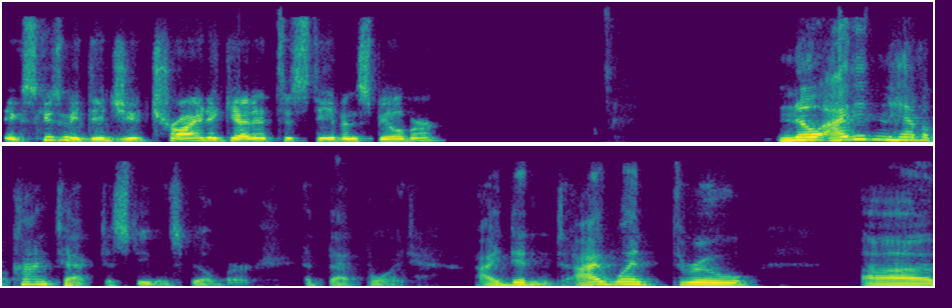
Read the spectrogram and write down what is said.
Excuse me, did you try to get it to Steven Spielberg? No, I didn't have a contact to Steven Spielberg at that point. I didn't. I went through, uh,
